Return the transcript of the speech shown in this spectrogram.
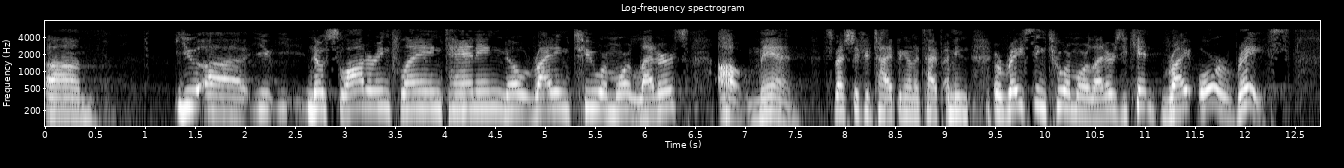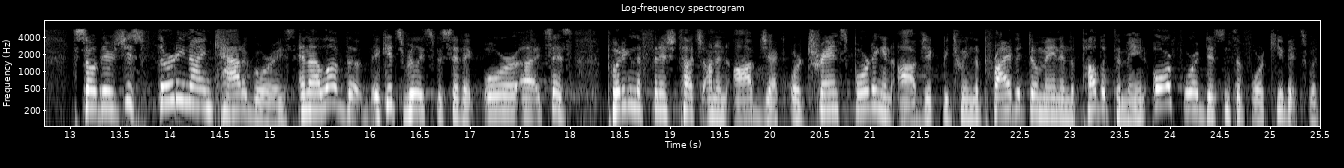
Um, you, uh, you, you, no slaughtering, flaying, tanning, no writing two or more letters. Oh man, especially if you're typing on a type. I mean, erasing two or more letters, you can't write or erase. So there's just 39 categories, and I love the, it gets really specific. Or uh, it says putting the finished touch on an object or transporting an object between the private domain and the public domain or for a distance of four cubits with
